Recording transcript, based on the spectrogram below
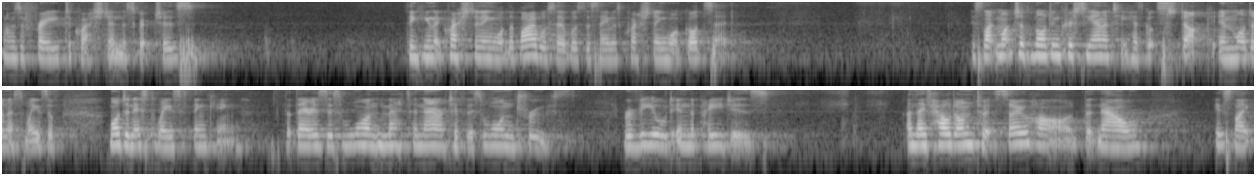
I was afraid to question the scriptures, thinking that questioning what the Bible said was the same as questioning what God said. It's like much of modern Christianity has got stuck in modernist ways of, modernist ways of thinking, that there is this one meta narrative, this one truth revealed in the pages. And they've held on to it so hard that now it's like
